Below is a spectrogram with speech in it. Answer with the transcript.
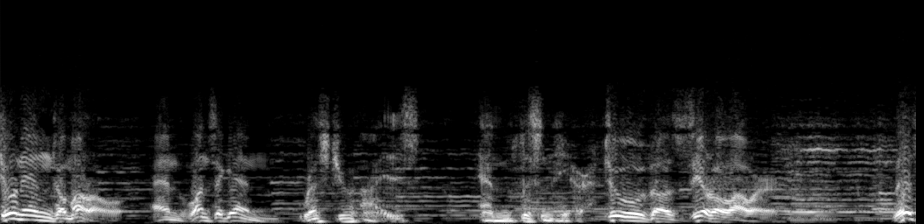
Tune in tomorrow, and once again, rest your eyes and listen here to the Zero Hour. This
